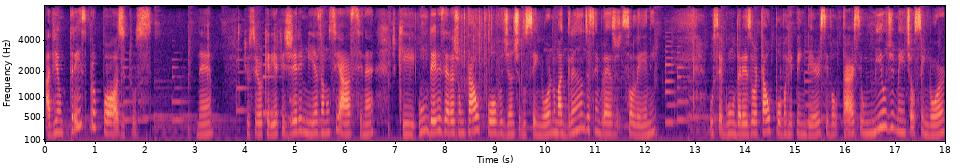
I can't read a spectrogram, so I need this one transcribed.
Haviam três propósitos, né? Que o Senhor queria que Jeremias anunciasse, né? Que um deles era juntar o povo diante do Senhor numa grande assembleia solene o segundo era exortar o povo a arrepender-se e voltar-se humildemente ao Senhor,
